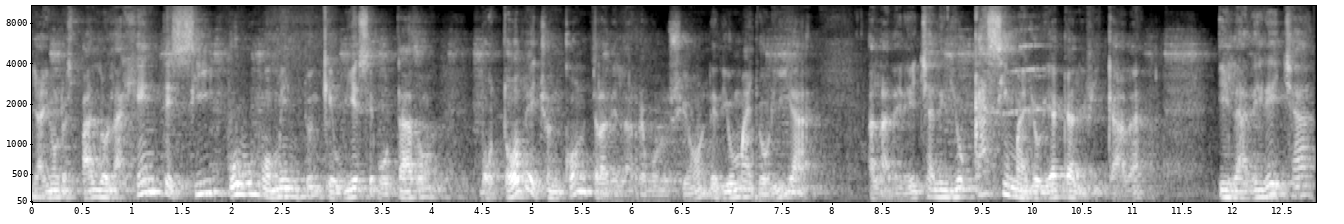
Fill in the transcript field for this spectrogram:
y hay un respaldo. La gente sí hubo un momento en que hubiese votado, votó de hecho en contra de la revolución, le dio mayoría a la derecha, le dio casi mayoría calificada, y la derecha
